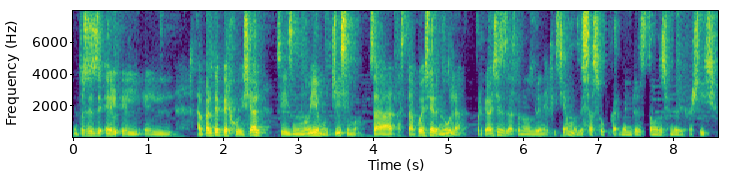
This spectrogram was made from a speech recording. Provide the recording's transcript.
Entonces, el, el, la parte perjudicial se disminuye muchísimo, o sea, hasta puede ser nula, porque a veces hasta nos beneficiamos de ese azúcar mientras estamos haciendo el ejercicio.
